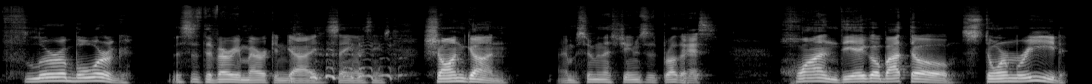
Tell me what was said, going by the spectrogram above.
Fluraborg. This is the very American guy saying these names. Sean Gunn. I'm assuming that's James's brother. Yes. Juan Diego Botto, Storm Reed,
